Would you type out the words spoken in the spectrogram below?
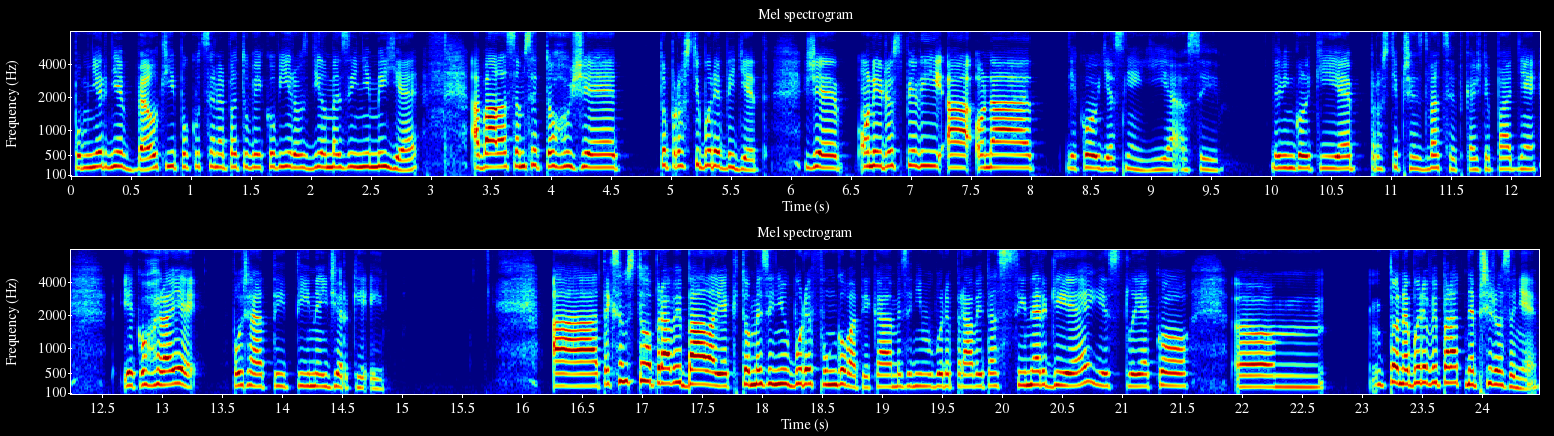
poměrně velký, pokud se nepletu, věkový rozdíl mezi nimi je. A bála jsem se toho, že to prostě bude vidět, že on je dospělý a ona jako jasně jí a asi nevím kolik jí je, prostě přes 20, každopádně jako hraje pořád ty teenagerky i. A tak jsem z toho právě bála, jak to mezi nimi bude fungovat, jaká mezi nimi bude právě ta synergie, jestli jako um, to nebude vypadat nepřirozeně.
